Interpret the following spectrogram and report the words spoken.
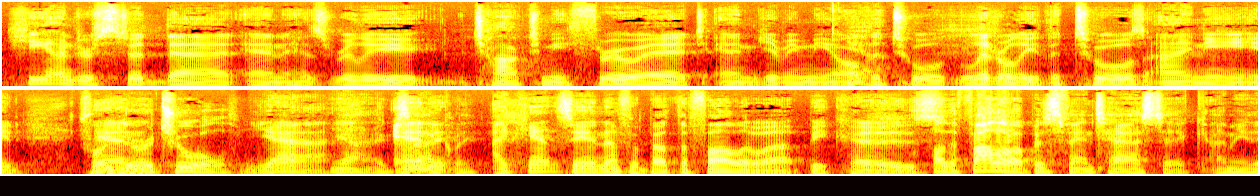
he understood that and has really talked me through it and giving me all Yeah. the tools, literally the tools I need For And- your tool. Yeah, Yeah, And exactly. I can't say enough about the follow up because Oh, the follow up is fantastic. I mean,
